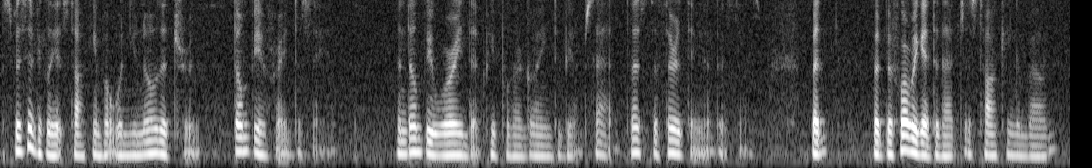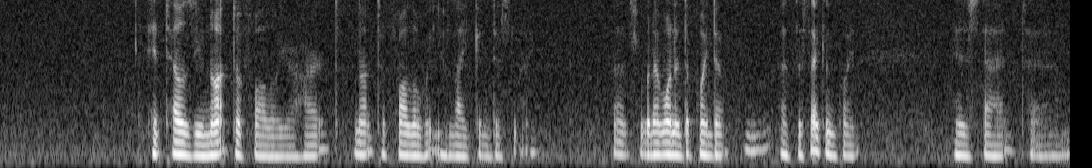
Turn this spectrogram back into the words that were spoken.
specifically it's talking about when you know the truth, don't be afraid to say it. And don't be worried that people are going to be upset. That's the third thing that this does. But but before we get to that, just talking about it tells you not to follow your heart, not to follow what you like and dislike. That's what I wanted to point out as the second point, is that um,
